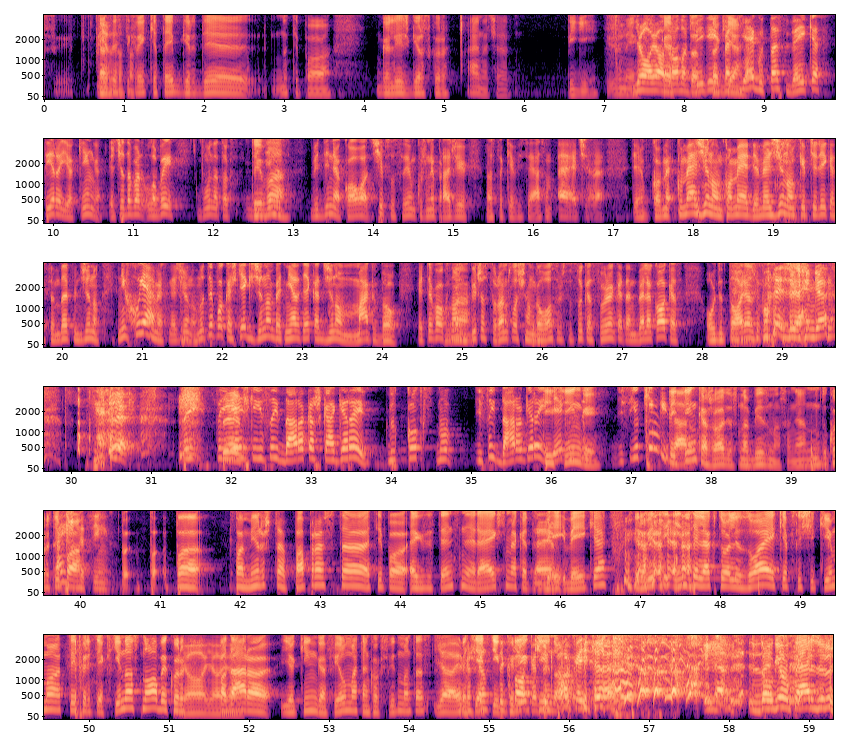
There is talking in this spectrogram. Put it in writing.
kartais tikrai kitaip girdi, nu, tipo, gali išgirs, kur, ai, nu čia pigiai. Žinai, jo, jo, atrodo to, pigiai, tokie. bet jeigu tas veikia, tai yra jokinga. Ir čia dabar labai būna toks tai vidinis, vidinė kova, šiaip su savim, kur žinai, pradžiai mes tokie visi esam, e, čia, kome, mes žinom komediją, mes žinom, kaip čia reikia stand-up, žinom. Nichuja mes nežinom. Nu, tipo, kažkiek žinom, bet nėra tiek, kad žinom max daug. Ir tipo, koks nors bičias su rankšluošiu ant galvos užsisukęs, surinka ten belė kokias auditorijas, žmonės žengia. Tai, Tai reiškia, jisai daro kažką gerai. Nu, koks, nu, jisai daro gerai. Teisingai. Jisai, jis jokingai. Tai daro. tinka žodis snobizmas, ne? Nu, Kur tipo... Pa, pa, pa, pamiršta paprastą, tipo, egzistencinę reikšmę, kad Taip. vei- veikia ir visi intelektualizuoja iki apsišykimo, taip ir tie kinos snobai, kur Jo, jo, jo. padaro jokingą filmą, ten koks Vidmantas, Jo, ir bet jie kažkas tik tikri kino. Įkelia. Daugiau peržiūrų.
